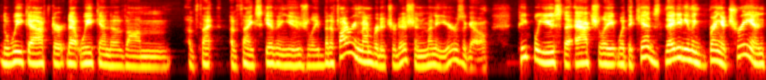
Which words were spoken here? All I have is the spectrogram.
the week after that weekend of um of th- of Thanksgiving usually. But if I remember the tradition many years ago, people used to actually with the kids they didn't even bring a tree in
